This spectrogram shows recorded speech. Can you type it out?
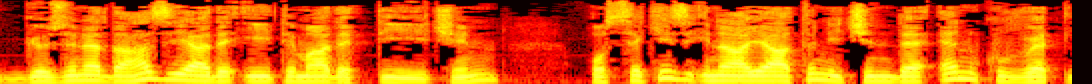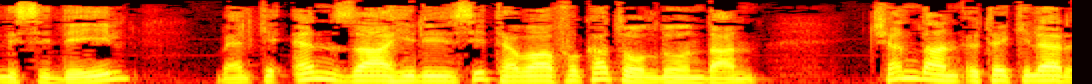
gözüne daha ziyade itimat ettiği için, o sekiz inayatın içinde en kuvvetlisi değil, belki en zahirisi tevafukat olduğundan, çendan ötekiler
